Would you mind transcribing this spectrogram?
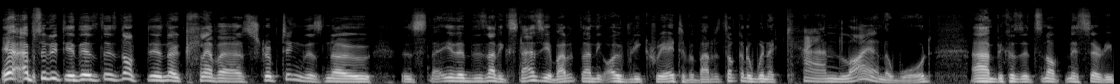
Yeah, absolutely. There's there's not there's no clever scripting. There's no there's, you know, there's nothing snazzy about it. Nothing overly creative about it. It's not going to win a Cannes Lion Award um, because it's not necessarily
